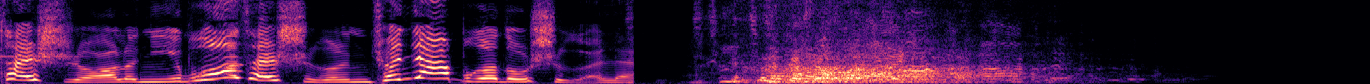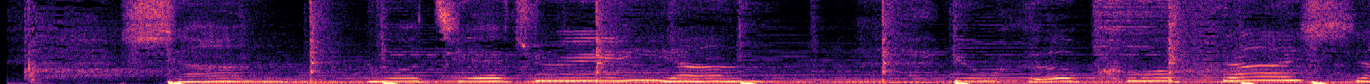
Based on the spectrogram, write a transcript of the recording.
才折了，你脖子才折了，你全家脖子都折了。像若结局一样，又何苦再想？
